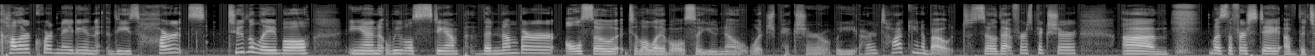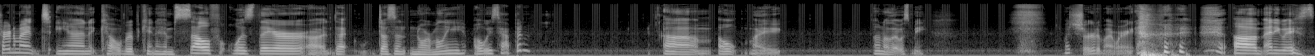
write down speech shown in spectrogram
color coordinating these hearts to the label and we will stamp the number also to the label so you know which picture we are talking about. So that first picture um, was the first day of the tournament and Cal Ripken himself was there. Uh, that doesn't normally always happen. Um, oh, my, oh no, that was me what shirt am I wearing? um, anyways,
